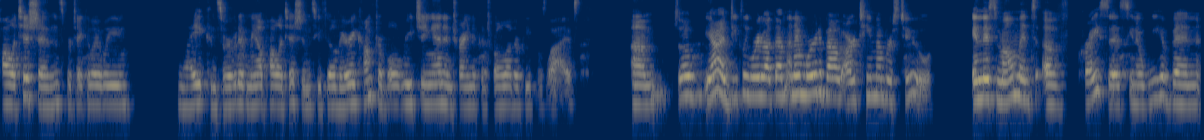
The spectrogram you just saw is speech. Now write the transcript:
politicians, particularly white conservative male politicians who feel very comfortable reaching in and trying to control other people's lives. Um, so yeah, I'm deeply worried about them, and I'm worried about our team members too. In this moment of crisis, you know, we have been.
